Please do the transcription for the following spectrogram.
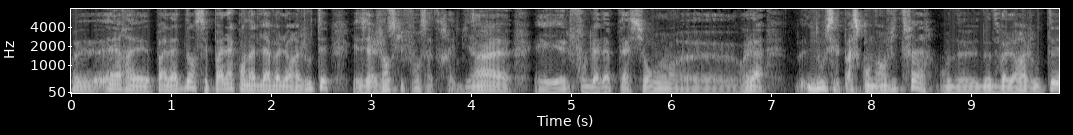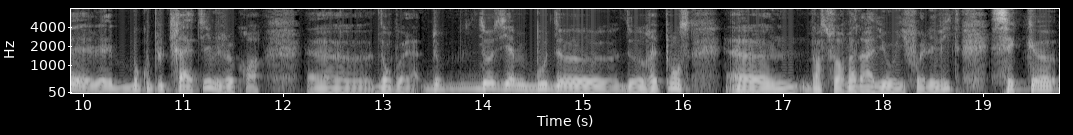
R est pas là-dedans. C'est pas là qu'on a de la valeur ajoutée. Des agences qui ça très bien euh, et elles font de l'adaptation. euh, voilà. Nous, c'est pas ce qu'on a envie de faire. Notre valeur ajoutée est beaucoup plus créative, je crois. Euh, donc voilà. De- deuxième bout de, réponse euh, dans ce format de radio, il faut aller vite. C'est que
